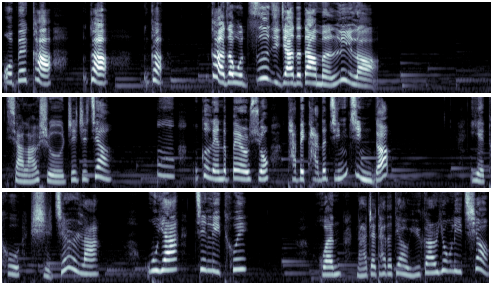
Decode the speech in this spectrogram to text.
我被卡卡卡卡在我自己家的大门里了！”小老鼠吱吱叫。嗯，可怜的贝尔熊，它被卡得紧紧的。野兔使劲儿拉，乌鸦尽力推，獾拿着他的钓鱼竿用力撬，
